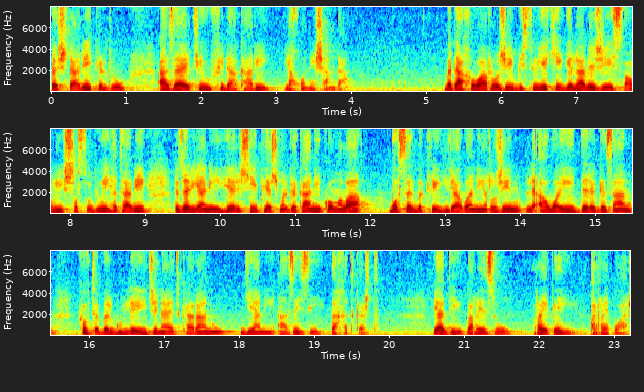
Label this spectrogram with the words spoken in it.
بەشداری کرد و ئازایەتی و فیداکاری لە خۆ نیشان دا. بەداخەوە ڕۆژی بیست و یەک ی گەلاوێژی ساڵی شەست و دوو ی هەتاوی لە جەریانی هێرشی پێشمەرگەکانی کۆمەڵە بۆ سەر بەکرێگیراوانی ڕژیم لە ئاوایی دەرەگەزان کەوتە بەر گولەی جنایەتکاران و گیانی ئازیزی بەخت کرد. یادی بەڕێز و ڕێگەی پڕ ڕێبوار.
